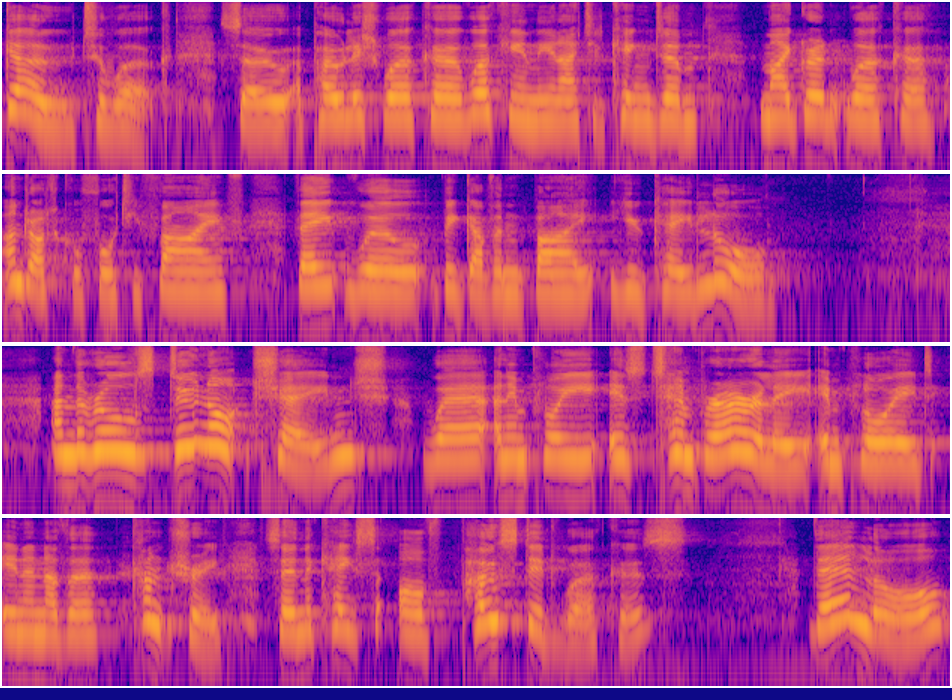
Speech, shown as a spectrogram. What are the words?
go to work. So a Polish worker working in the United Kingdom, migrant worker under Article 45, they will be governed by UK law. And the rules do not change where an employee is temporarily employed in another country. So in the case of posted workers, their law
